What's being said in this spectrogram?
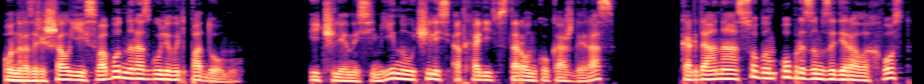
Он разрешал ей свободно разгуливать по дому, и члены семьи научились отходить в сторонку каждый раз, когда она особым образом задирала хвост,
